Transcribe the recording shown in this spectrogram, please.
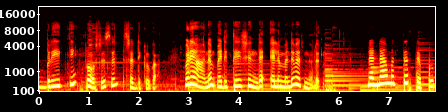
ബ്രീത്തിങ് പ്രോസസ്സിൽ ശ്രദ്ധിക്കുക. ഇവിടെയാണ് മെഡിറ്റേഷന്റെ എലമെന്റ് വരുന്നത്. രണ്ടാമത്തെ സ്റ്റെപ്പ്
